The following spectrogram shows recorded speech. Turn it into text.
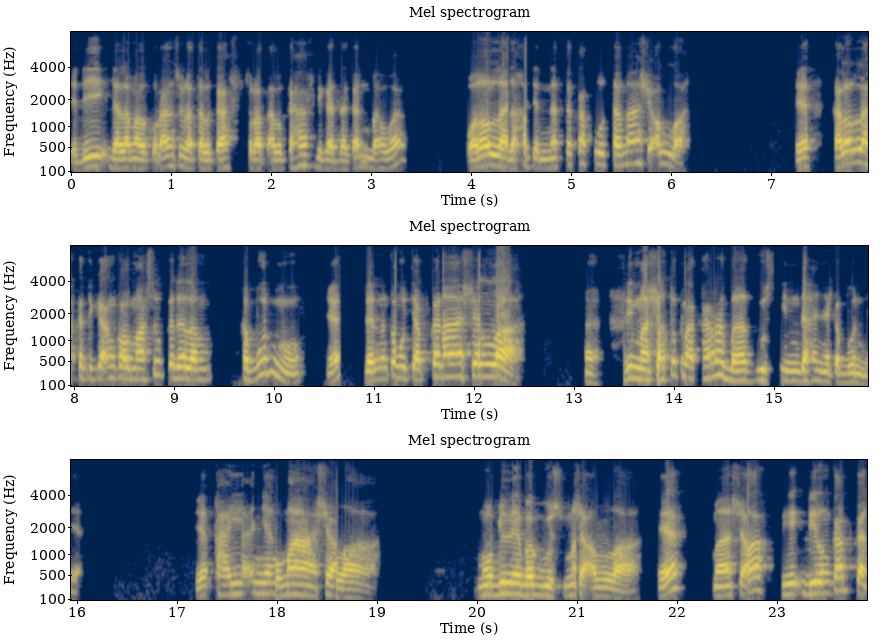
jadi dalam Al-Quran surat Al-Kahf surat Al-Kahf dikatakan bahwa walau la jannataka Masya Allah. Ya, kalaulah ketika engkau masuk ke dalam kebunmu, ya, dan engkau mengucapkan Masya Allah. Nah, jadi Masya Allah itu karena bagus indahnya kebunnya. Ya, kayaknya oh, Masya Allah mobilnya bagus, masya Allah, ya, masya Allah di, dilengkapkan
